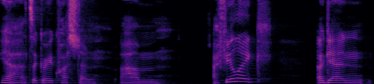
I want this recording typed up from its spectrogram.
Yeah, that's a great question. Um, I feel like again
